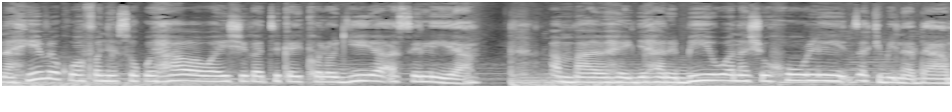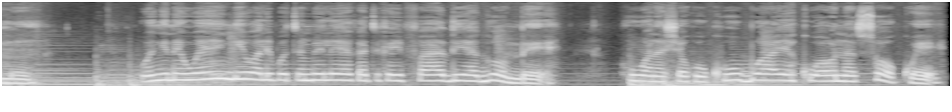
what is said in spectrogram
na hivyo kuwafanya sokwe hawa waishi katika ikolojia asilia ambayo haijaharibiwa na shughuli za kibinadamu. Wengine wengi walipotembelea katika hifadhi ya Gombe huwa na shauku kubwa ya kuwaona sokwe,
